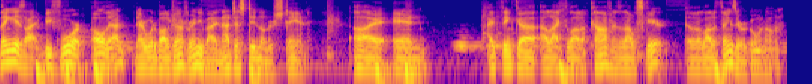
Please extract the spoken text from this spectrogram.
thing is, I before all that, I never would have bought a gun for anybody, and I just didn't understand. Uh, and I think uh, I lacked a lot of confidence, and I was scared of a lot of things that were going on.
